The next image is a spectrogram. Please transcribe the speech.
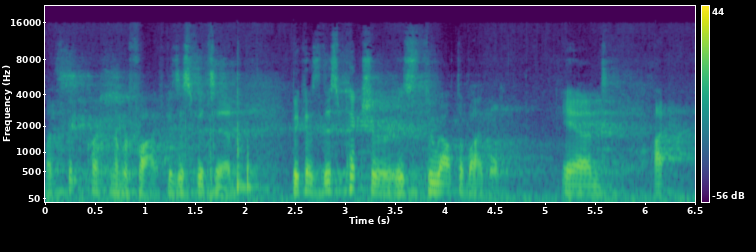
Let's stick to question number five because this fits in. Because this picture is throughout the Bible. And I,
